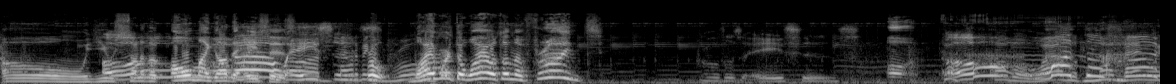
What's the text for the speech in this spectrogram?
Oh, you son of a. Oh, oh my god, the no, aces. aces. That would've been Bro, why weren't the wilds on the front? Bro, those aces. Oh, Oh, Oh, wow, what the no heck?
